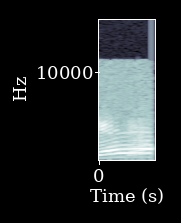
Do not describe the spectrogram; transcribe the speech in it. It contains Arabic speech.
long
